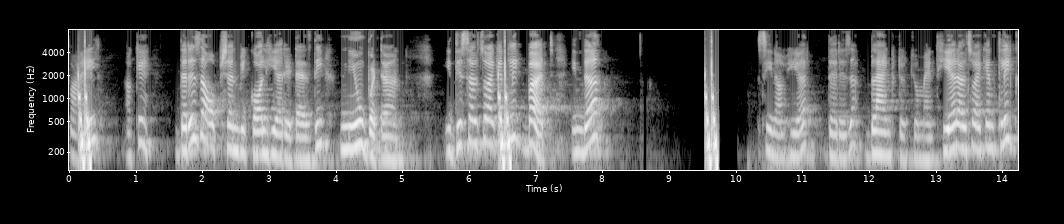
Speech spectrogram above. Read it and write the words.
file okay? There is an option we call here it as the new button. This also I can click but in the see now here there is a blank document. Here also I can click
